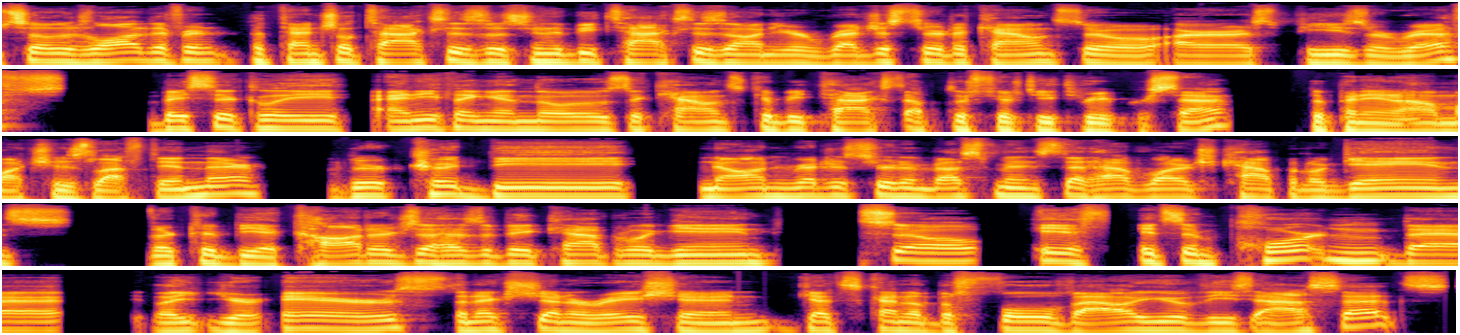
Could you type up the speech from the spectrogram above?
So there's a lot of different potential taxes. There's going to be taxes on your registered accounts, so RSPs or RIFs. Basically, anything in those accounts could be taxed up to 53%, depending on how much is left in there. There could be non registered investments that have large capital gains. There could be a cottage that has a big capital gain. So if it's important that like your heirs, the next generation gets kind of the full value of these assets,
